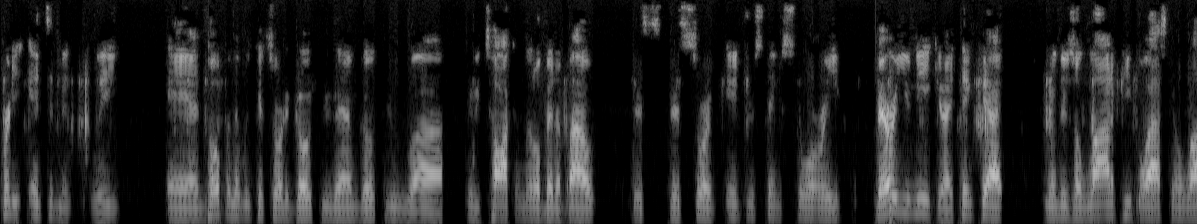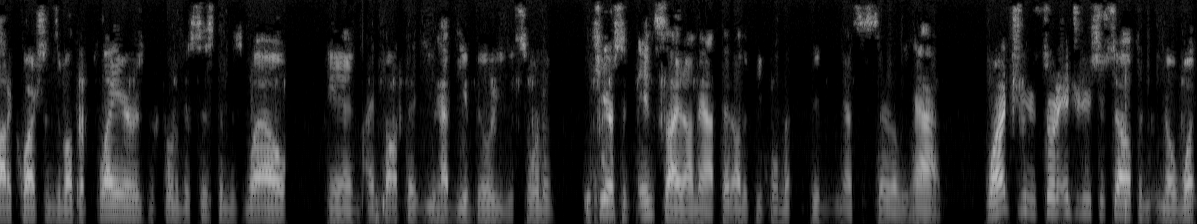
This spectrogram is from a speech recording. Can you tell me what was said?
pretty intimately, and hoping that we could sort of go through them, go through, uh, maybe talk a little bit about this this sort of interesting story, very unique, and I think that you know there's a lot of people asking a lot of questions about the players, but sort of the system as well, and I thought that you had the ability to sort of share some insight on that that other people didn't necessarily have why don't you sort of introduce yourself and you know what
